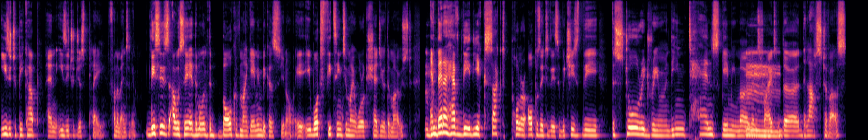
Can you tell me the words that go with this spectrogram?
easy to pick up and easy to just play fundamentally this is i would say at the moment the bulk of my gaming because you know it, it what fits into my work schedule the most mm-hmm. and then i have the the exact polar opposite to this which is the the story driven the intense gaming moments mm. right the the last of us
